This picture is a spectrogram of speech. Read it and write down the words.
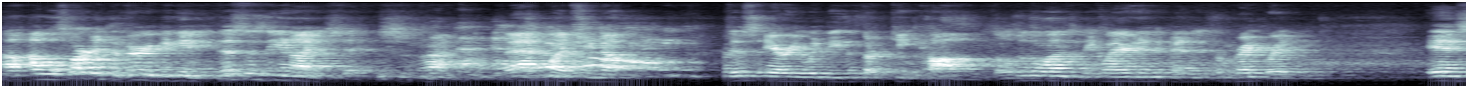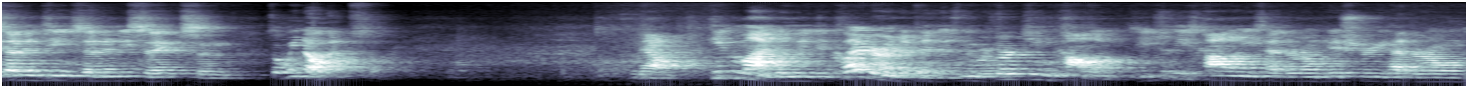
I will start at the very beginning. This is the United States. Right. That much you know. This area would be the 13 colonies. Those are the ones that declared independence from Great Britain in 1776, and so we know that story. Now, keep in mind, when we declared our independence, we were 13 colonies. Each of these colonies had their own history, had their own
